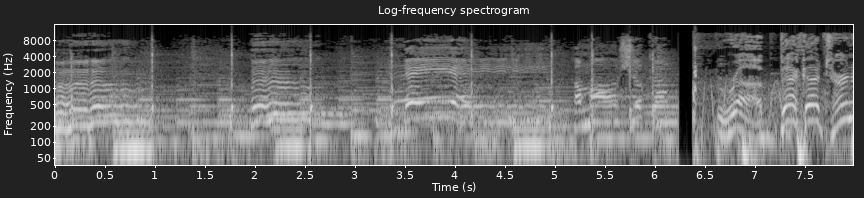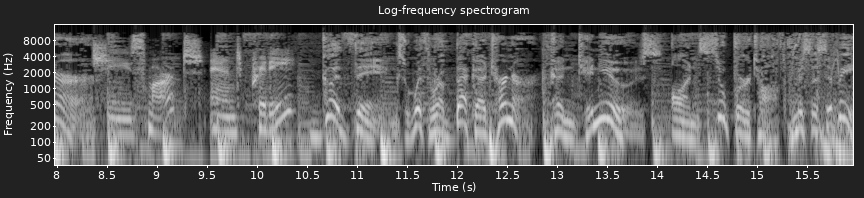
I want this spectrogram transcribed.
Ooh, ooh, yeah, yeah. I'm all shook up. Rebecca Turner. She's smart and pretty. Good Things with Rebecca Turner continues on Super Talk, Mississippi.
